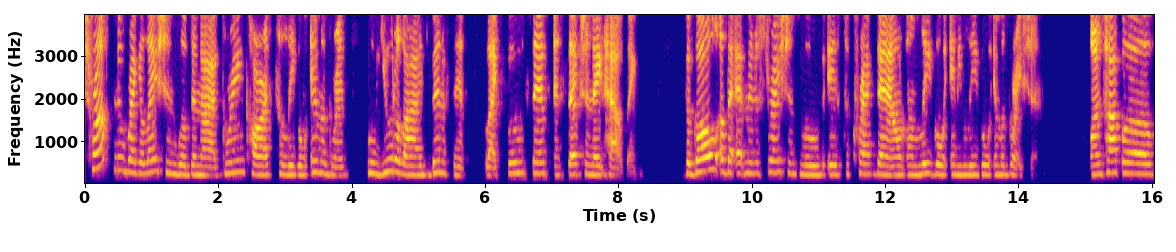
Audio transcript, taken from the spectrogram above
Trump's new regulation will deny green cards to legal immigrants who utilize benefits like food stamps and Section 8 housing. The goal of the administration's move is to crack down on legal and illegal immigration. On top of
